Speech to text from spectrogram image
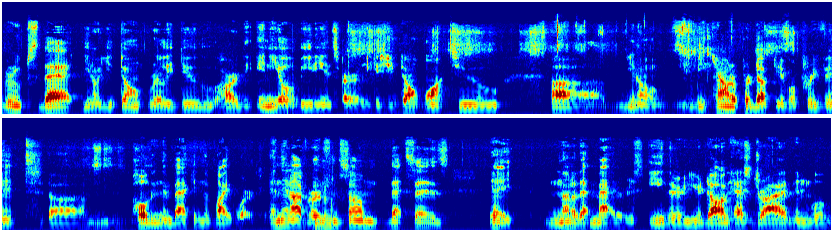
groups that you know you don't really do hardly any obedience early because you don't want to uh, you know be counterproductive or prevent um, holding them back in the bite work. And then I've heard Mhm. from some that says, "Hey, none of that matters. Either your dog has drive and will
